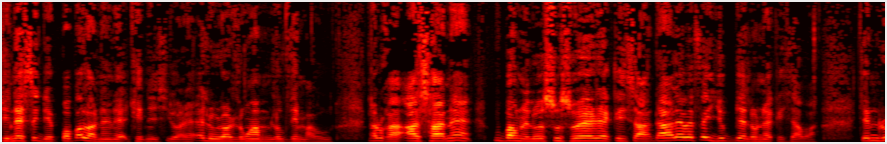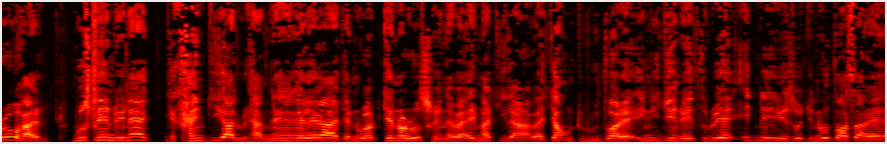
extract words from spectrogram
ကျင်းတဲ့စိတ်တွေပေါ်ပေါက်လာနိုင်တဲ့အခြေအနေရှိပါတယ်အဲ့လိုတော့လုံးဝမလုပ်သင့်ပါဘူးနောက်တစ်ခါအာဆာနဲ့ပူပေါင်းတယ်လို့ဆွဆွဲတဲ့ကိစ္စဒါလည်းပဲသိရုပ်ပြက်လွန်တဲ့ကိစ္စပါကျွန်တော်တို့ဟာမွတ်စလင်တွေနဲ့ရခိုင်ပြည်ကလူဟာငယ်ငယ်တွေကကျွန်တော်ကျွန်တော်တို့ဆိုရင်လည်းပဲအိမ်မှာကြည်လာတာပဲအကြောင်းအတူတူသွားတယ်အိမ်ကြီးချင်းတွေသူတို့ရဲ့အိတ်နေတွေဆိုကျွန်တော်တို့သွားစားတယ်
